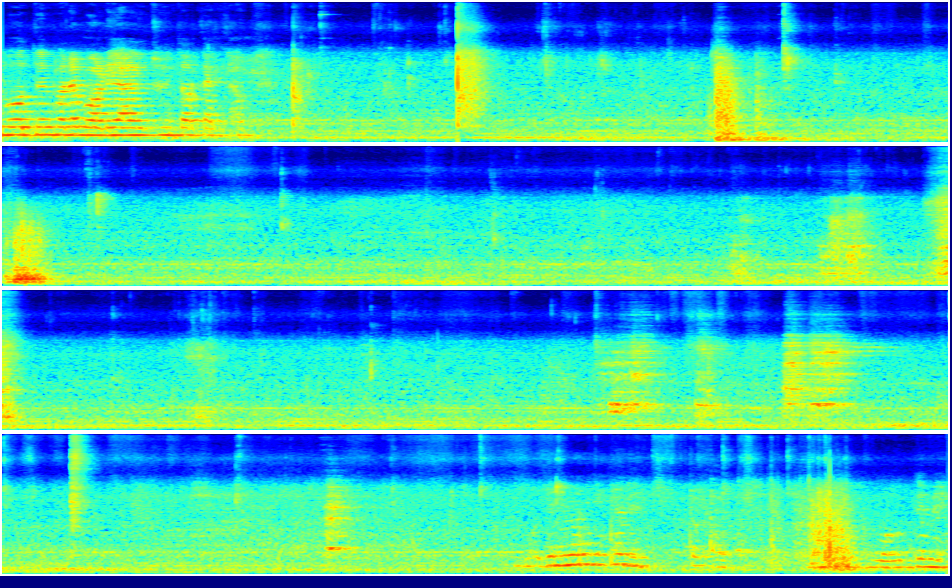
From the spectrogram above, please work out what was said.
बहुत दिन पर बॉडी आल छुई तो क्या Demir bir t a p e tutak oldu. h u demir.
